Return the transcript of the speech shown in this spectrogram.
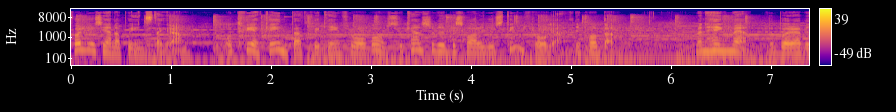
Följ oss gärna på Instagram och tveka inte att skicka in frågor så kanske vi besvarar just din fråga i podden. Men häng med, nu börjar vi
